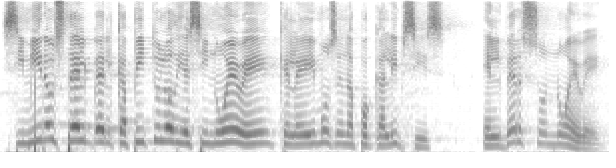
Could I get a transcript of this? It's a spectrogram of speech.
Si mira usted el, el capítulo 19 que leímos en Apocalipsis, el verso 9,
